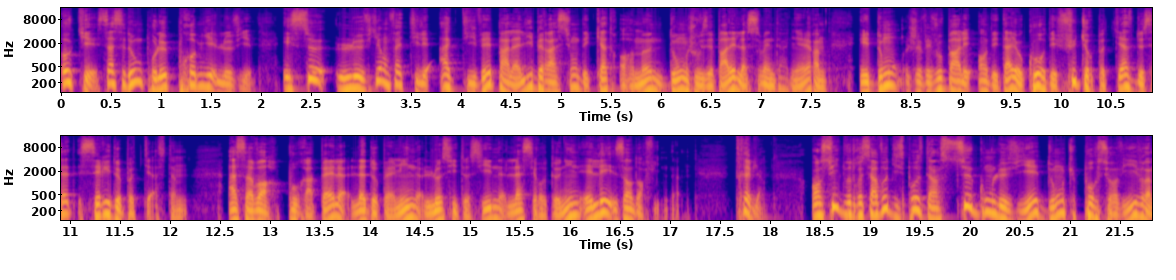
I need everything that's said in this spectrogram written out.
Ok, ça c'est donc pour le premier levier. Et ce levier, en fait, il est activé par la libération des quatre hormones dont je vous ai parlé la semaine dernière et dont je vais vous parler en détail au cours des futurs podcasts de cette série de podcasts. À savoir, pour rappel, la dopamine, l'ocytocine, la sérotonine et les endorphines. Très bien. Ensuite, votre cerveau dispose d'un second levier, donc pour survivre,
